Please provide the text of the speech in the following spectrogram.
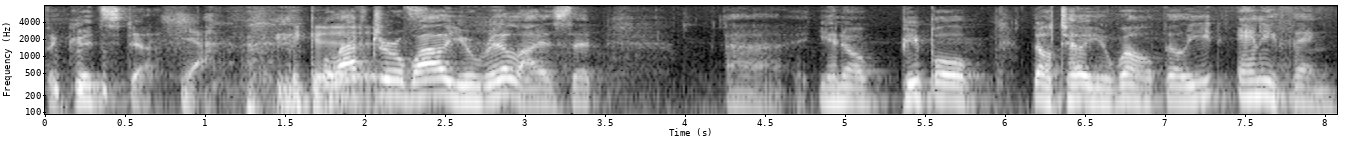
The good stuff. Yeah, the good. Well, after a while, you realize that, uh, you know, people, they'll tell you, well, they'll eat anything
